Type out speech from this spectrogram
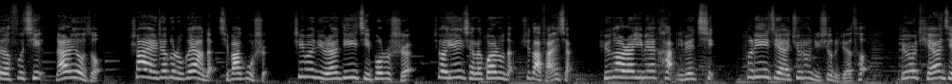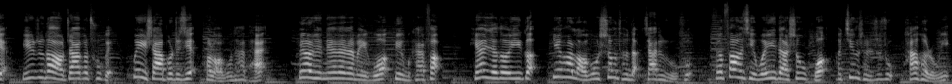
里的夫妻来了又走，上演着各种各样的奇葩故事。《这本女人》第一季播出时就引起了观众的巨大反响，许多人一边看一边气，不理解剧中女性的决策。比如田姐明知道渣哥出轨，为啥不直接和老公摊牌？六十年代的美国并不开放，田姐作为一个因和老公生存的家庭主妇，要放弃唯一的生活和精神支柱，谈何容易？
